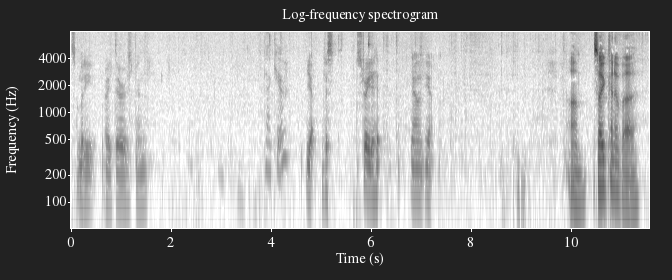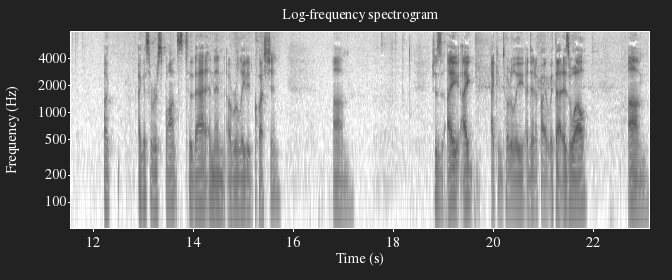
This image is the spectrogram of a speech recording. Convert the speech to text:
Somebody right there has been. Back here? Yeah, just straight ahead, down. Yeah. Um, so I kind of uh, a, I guess a response to that, and then a related question. Um, which is I I I can totally identify with that as well. Um,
